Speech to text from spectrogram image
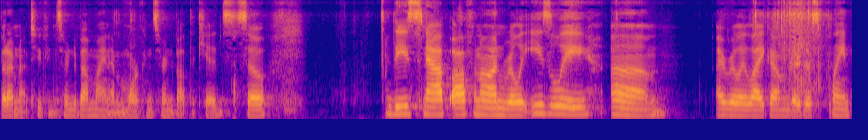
but I'm not too concerned about mine. I'm more concerned about the kids. So these snap off and on really easily. Um, I really like them. They're just plain.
